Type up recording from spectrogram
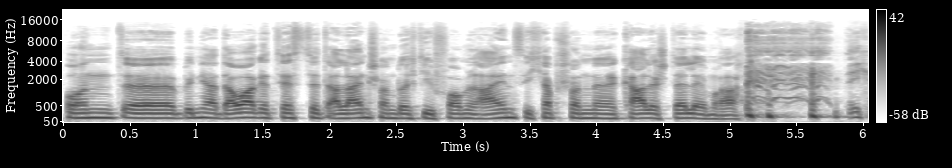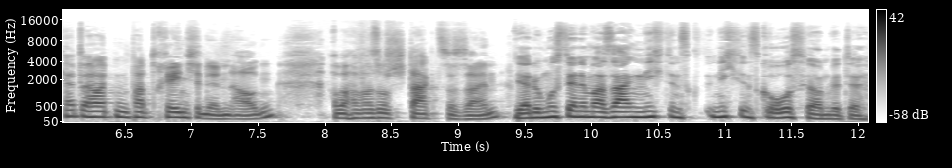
und äh, bin ja dauergetestet, allein schon durch die Formel 1. Ich habe schon eine kahle Stelle im Rachen. Ich hatte heute ein paar Tränchen in den Augen, aber habe versucht stark zu sein. ja, du musst denen immer sagen, nicht ins, nicht ins Großhirn, bitte.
